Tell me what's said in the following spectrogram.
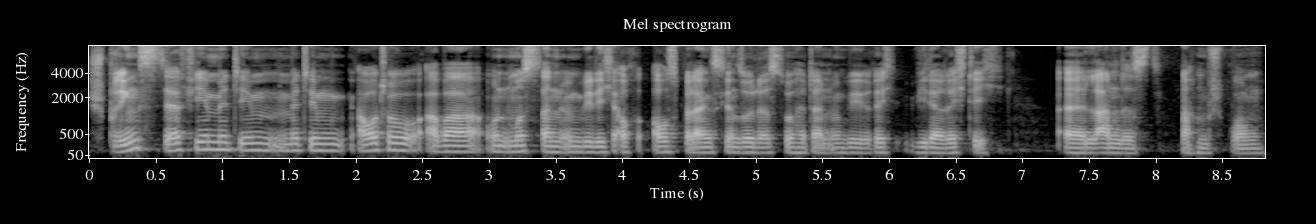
springst sehr viel mit dem, mit dem Auto, aber und musst dann irgendwie dich auch ausbalancieren, so dass du halt dann irgendwie rich- wieder richtig äh, landest nach dem Sprung.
